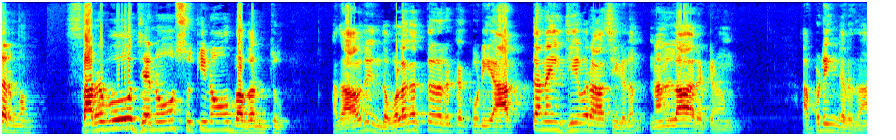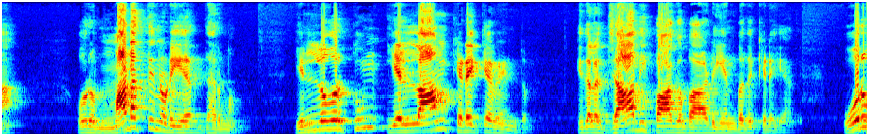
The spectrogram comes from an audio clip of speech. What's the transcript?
தர்மம்? சர்வோ ஜனோ சுகினோ பவந்து. அதாவது இந்த உலகத்தில் இருக்கக்கூடிய அத்தனை ஜீவராசிகளும் நல்லா இருக்கணும். அப்படிங்கிறது தான் ஒரு மடத்தினுடைய தர்மம். எல்லோருக்கும் எல்லாம் கிடைக்க வேண்டும். இதில் ஜாதி பாகுபாடு என்பது கிடையாது. ஒரு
